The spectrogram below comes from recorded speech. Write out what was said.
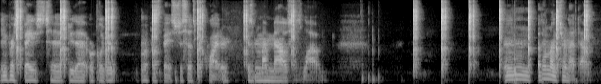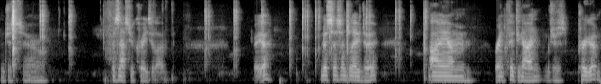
Then you press space to do that or click it. I'm going to press space just so it's a bit quieter. Because my mouse is loud. And I think I'm gonna turn that down, just so it's not too crazy loud. But yeah, this is essentially how you do it. I am rank 59, which is pretty good.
